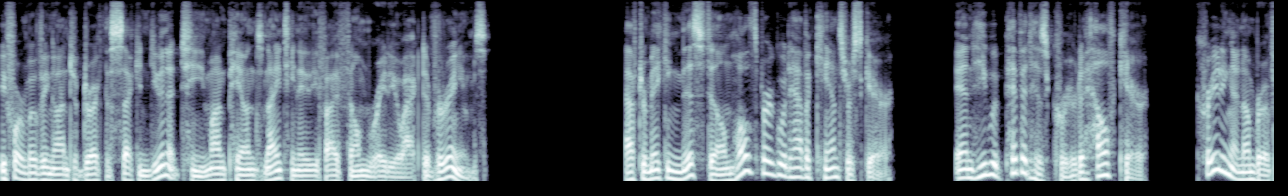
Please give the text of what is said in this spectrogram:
before moving on to direct the second unit team on Pyun's 1985 film Radioactive Dreams. After making this film, Holzberg would have a cancer scare, and he would pivot his career to healthcare, creating a number of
